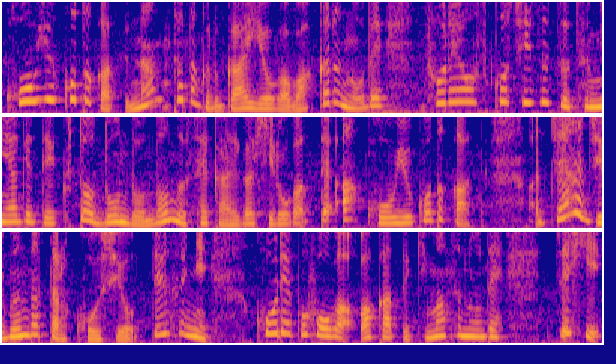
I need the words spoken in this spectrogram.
こういうことかってなんとなくの概要がわかるのでそれを少しずつ積み上げていくとどんどんどんどん世界が広がってあこういうことか。じゃあ自分だったらこうしようっていうふうに攻略法が分かってきますのでぜひ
